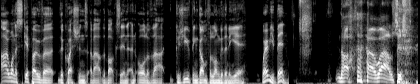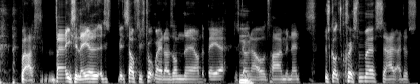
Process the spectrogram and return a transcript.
I want to skip over the questions about the boxing and all of that because you've been gone for longer than a year. Where have you been? No, well, just well, basically, uh, just self-destruct, mate. I was on there on the beer, just going mm. out all the time, and then just got to Christmas. I, I just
